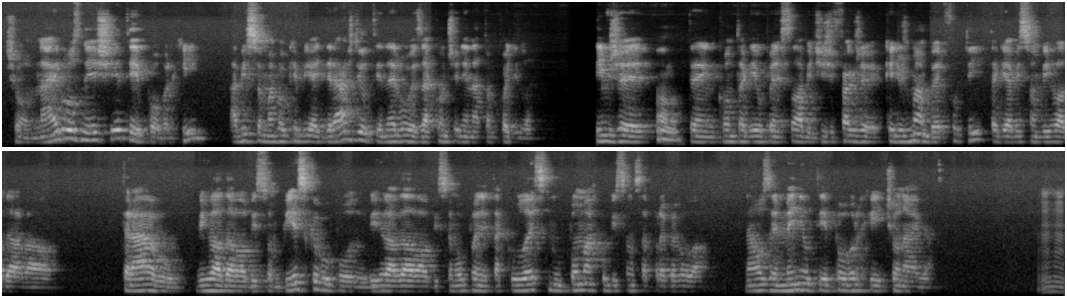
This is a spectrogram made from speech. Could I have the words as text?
čo najrôznejšie tie povrchy, aby som ako keby aj dráždil tie nervové zakončenia na tom chodidle. Tým, že ano. ten kontakt je úplne slabý. Čiže fakt, že keď už mám barefooty, tak ja by som vyhľadával trávu, vyhľadával by som pieskovú pôdu, vyhľadával by som úplne takú lesnú pomachu, by som sa prebehol a naozaj menil tie povrchy čo najviac. Mm-hmm.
